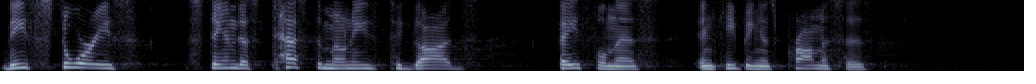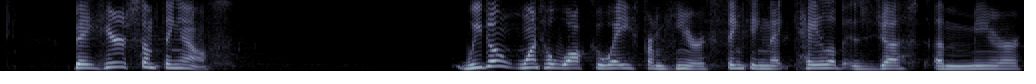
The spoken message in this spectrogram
These stories stand as testimonies to God's faithfulness in keeping his promises. But here's something else. We don't want to walk away from here thinking that Caleb is just a mere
